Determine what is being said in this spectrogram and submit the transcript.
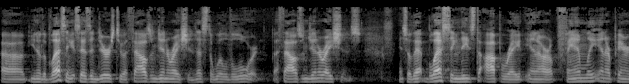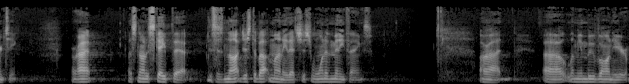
Uh, you know, the blessing, it says, endures to a thousand generations. That's the will of the Lord, a thousand generations. And so that blessing needs to operate in our family and our parenting. All right? Let's not escape that. This is not just about money, that's just one of many things. All right. Uh, let me move on here.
